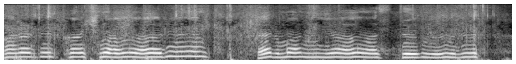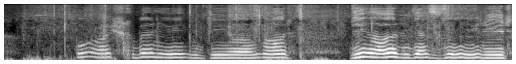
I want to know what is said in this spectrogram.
Karadır kaşlarım Ferman yazdırır. Bu aşk beni diyar Diyar gezdirir.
